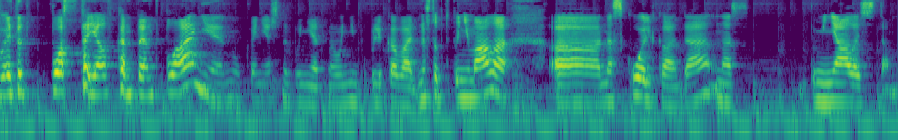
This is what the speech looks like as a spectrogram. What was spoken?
этот пост стоял в контент-плане, ну, конечно бы нет, мы его не публиковали. Но чтобы ты понимала, а, насколько, да, у нас поменялось там,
